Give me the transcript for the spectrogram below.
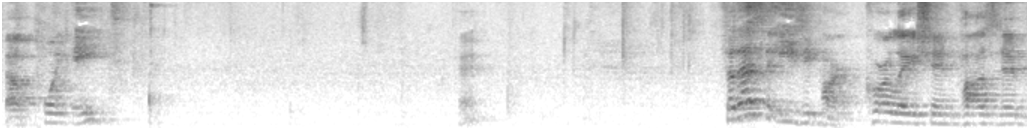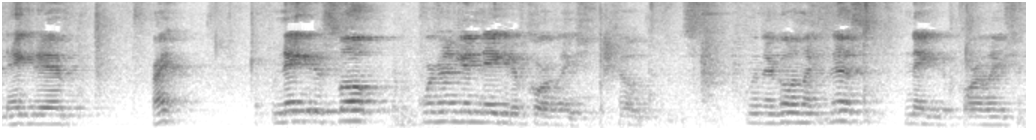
About 0.8. Okay. So that's the easy part. Correlation, positive, negative, right? Negative slope, we're going to get a negative correlation. So when they're going like this, negative correlation.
